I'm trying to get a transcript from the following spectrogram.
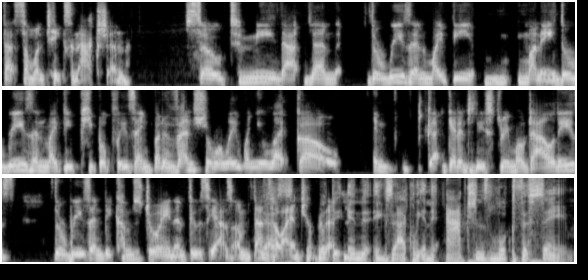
that someone takes an action. So to me, that then the reason might be money, the reason might be people pleasing, but eventually, when you let go and get into these three modalities, the reason becomes joy and enthusiasm. That's yes, how I interpret but the, it. And exactly, and the actions look the same.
